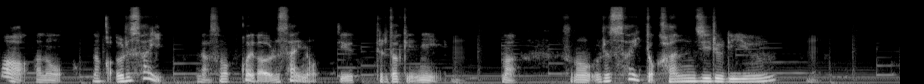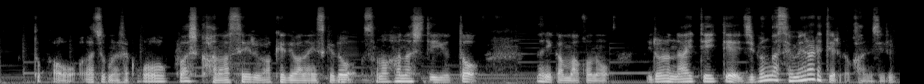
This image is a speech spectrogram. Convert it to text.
まあ、あの、なんかうるさい、なその声がうるさいのって言ってる時に、うん。まあ、そのうるさいと感じる理由ん。とかを、あちょっとごめんなさい、ここを詳しく話せるわけではないんですけど、うん。その話で言うと、何かまあこの、いろいろ泣いていて、自分が責められていると感じる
